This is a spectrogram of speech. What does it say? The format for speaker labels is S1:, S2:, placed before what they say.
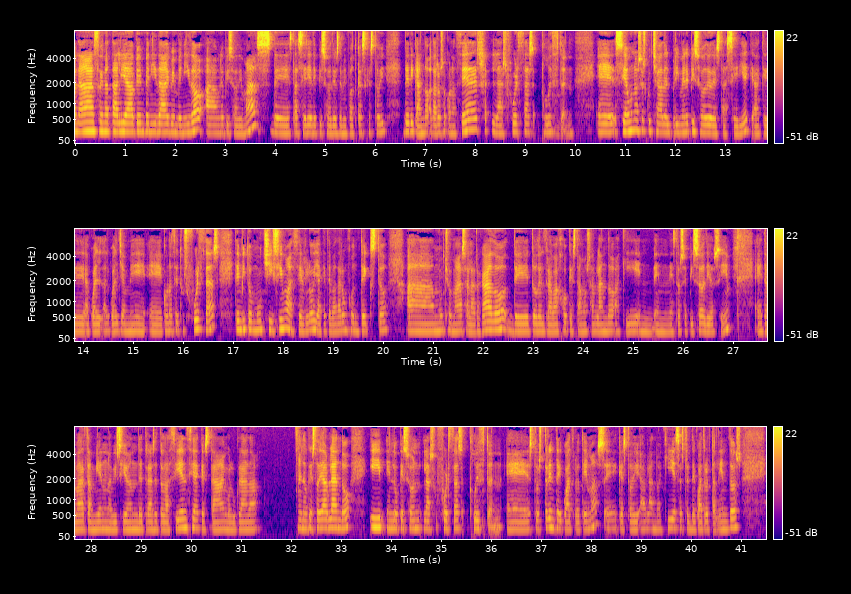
S1: Hola, soy Natalia, bienvenida y bienvenido a un episodio más de esta serie de episodios de mi podcast que estoy dedicando a daros a conocer las fuerzas Clifton. Eh, si aún no has escuchado el primer episodio de esta serie, que, a cual, al cual llamé eh, Conoce tus fuerzas, te invito muchísimo a hacerlo ya que te va a dar un contexto uh, mucho más alargado de todo el trabajo que estamos hablando aquí en, en estos episodios. ¿sí? Eh, te va a dar también una visión detrás de toda ciencia que está involucrada en lo que estoy hablando y en lo que son las fuerzas Clifton. Eh, estos 34 temas eh, que estoy hablando aquí, esos 34 talentos,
